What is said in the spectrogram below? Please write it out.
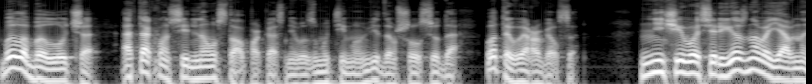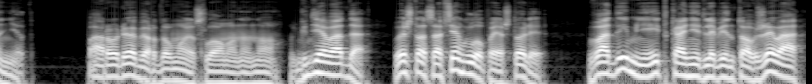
было бы лучше, а так он сильно устал, пока с невозмутимым видом шел сюда. Вот и вырубился. Ничего серьезного явно нет». Пару ребер, думаю, сломано, но... Где вода? Вы что, совсем глупые, что ли? Воды мне и ткани для бинтов. Живо!»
